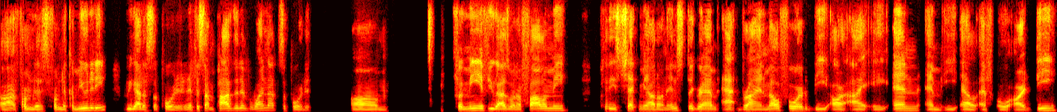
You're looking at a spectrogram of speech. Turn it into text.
uh, from this, from the community, we got to support it. And if it's something positive, why not support it? Um, for me, if you guys want to follow me, please check me out on Instagram at Brian Melford, B R I A N M E L F O R D.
